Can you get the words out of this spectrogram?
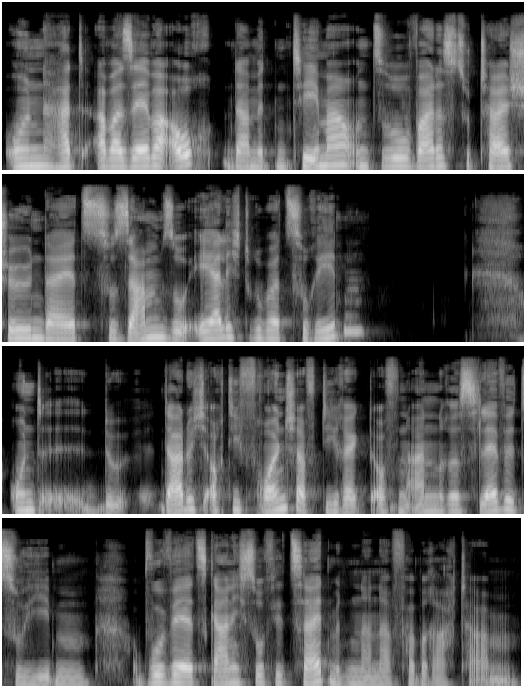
und hat aber selber auch damit ein Thema und so war das total schön, da jetzt zusammen so ehrlich drüber zu reden und äh, dadurch auch die Freundschaft direkt auf ein anderes Level zu heben, obwohl wir jetzt gar nicht so viel Zeit miteinander verbracht haben.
